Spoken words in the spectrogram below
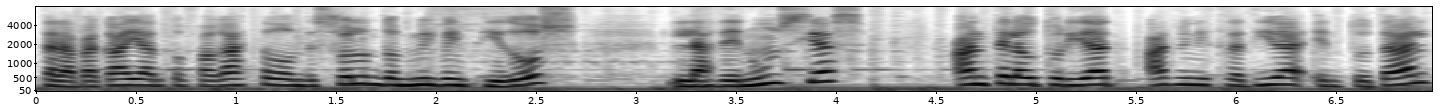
Tarapacá y Antofagasta, donde solo en 2022 las denuncias ante la autoridad administrativa en total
